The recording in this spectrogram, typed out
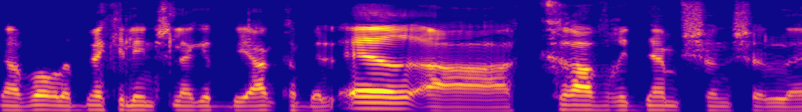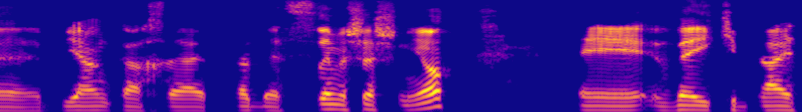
נעבור לבקי לינץ' נגד ביאנקה בלייר, הקרב redemption של אה, ביאנקה אחרי ההפסד ב-26 שניות, והיא קיבלה את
